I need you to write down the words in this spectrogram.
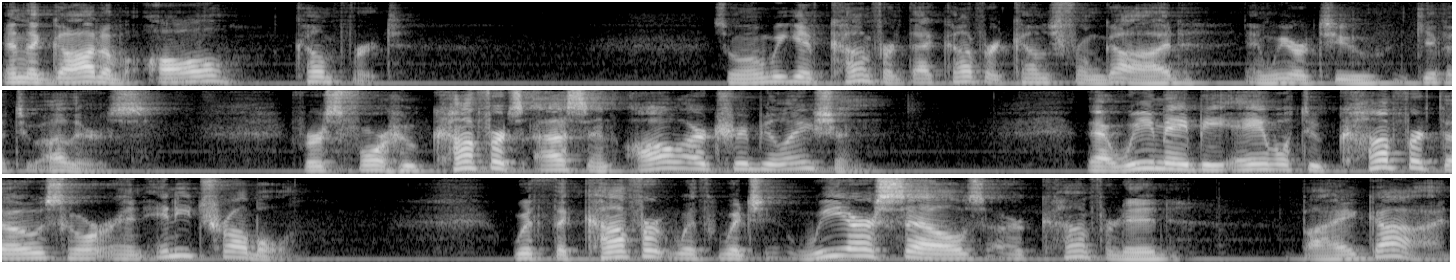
and the God of all comfort. So when we give comfort, that comfort comes from God, and we are to give it to others. Verse 4 Who comforts us in all our tribulation, that we may be able to comfort those who are in any trouble with the comfort with which we ourselves are comforted by God.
